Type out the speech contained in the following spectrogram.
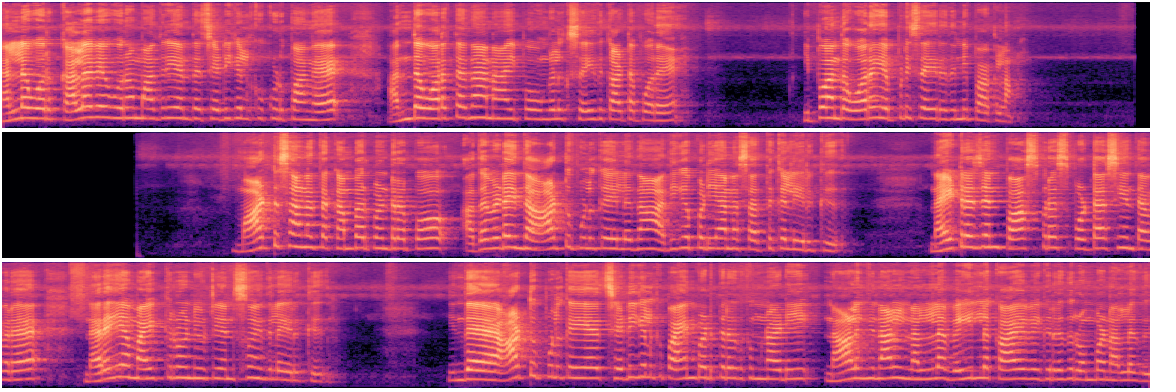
நல்ல ஒரு கலவை உரம் மாதிரி அந்த செடிகளுக்கு கொடுப்பாங்க. அந்த உரத்தை தான் நான் இப்போ உங்களுக்கு செய்து காட்ட போகிறேன் இப்போ அந்த உரம் எப்படி செய்கிறதுன்னு பார்க்கலாம். மாட்டு சாணத்தை கம்பேர் பண்ணுறப்போ அதை விட இந்த ஆட்டு புழுக்கையில் தான் அதிகப்படியான சத்துக்கள் இருக்குது நைட்ரஜன் பாஸ்பரஸ் பொட்டாசியம் தவிர நிறைய மைக்ரோ நியூட்ரியன்ஸும் இதில் இருக்குது இந்த ஆட்டுப்புழுக்கையை செடிகளுக்கு பயன்படுத்துறதுக்கு முன்னாடி நாலஞ்சு நாள் நல்லா வெயிலில் காய வைக்கிறது ரொம்ப நல்லது.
